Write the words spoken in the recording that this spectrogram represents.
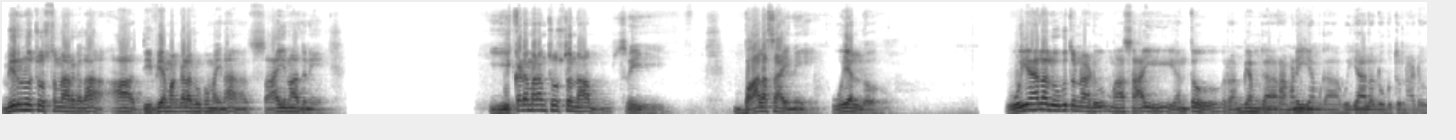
మీరును చూస్తున్నారు కదా ఆ దివ్యమంగళ రూపమైన సాయినాథుని. ఇక్కడ మనం చూస్తున్నాం శ్రీ బాలసాయిని ఊయల్లో. ఉయ్యాల లూగుతున్నాడు మా సాయి ఎంతో రమ్యంగా రమణీయంగా ఉయ్యాల లూగుతున్నాడు.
